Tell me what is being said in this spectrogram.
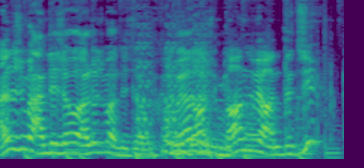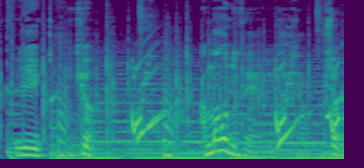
알려주면 안 되죠. 알려주면 안 되죠. 그걸 왜 알려줍니까? 난왜 안 되지? 이, 비켜. 안 먹어도 돼. 그냥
